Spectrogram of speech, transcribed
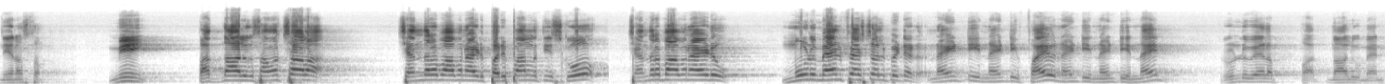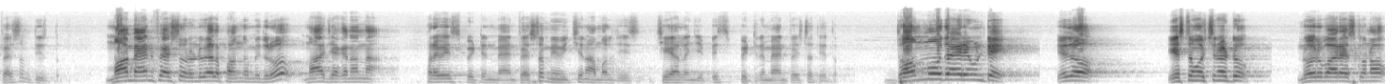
నేను వస్తాం. మీ పద్నాలుగు సంవత్సరాల చంద్రబాబు నాయుడు పరిపాలన తీసుకో. చంద్రబాబు నాయుడు మూడు మేనిఫెస్టోలు పెట్టాడు. Nineteen ninety five nineteen ninety nine రెండు వేల పద్నాలుగు మేనిఫెస్టోలు తీస్తాం మా మేనిఫెస్టో రెండు వేల పంతొమ్మిదిలో మా జగనన్న ప్రవేశపెట్టిన మేనిఫెస్టో మేము ఇచ్చిన అమలు చేసి చేయాలని చెప్పేసి పెట్టిన మేనిఫెస్టో తీద్దాం దమ్ము ధైర్యం ఉంటే ఏదో ఇష్టం వచ్చినట్టు నోరు బారేసుకున్నావు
